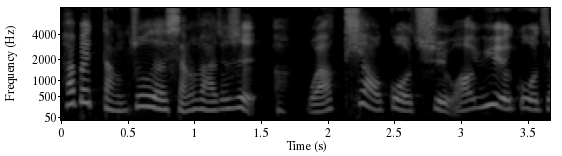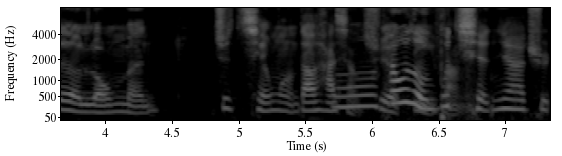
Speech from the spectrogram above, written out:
它被挡住的想法就是啊，我要跳过去，我要越过这个龙门，就前往到它想去的地方。他为什么不潜下去？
